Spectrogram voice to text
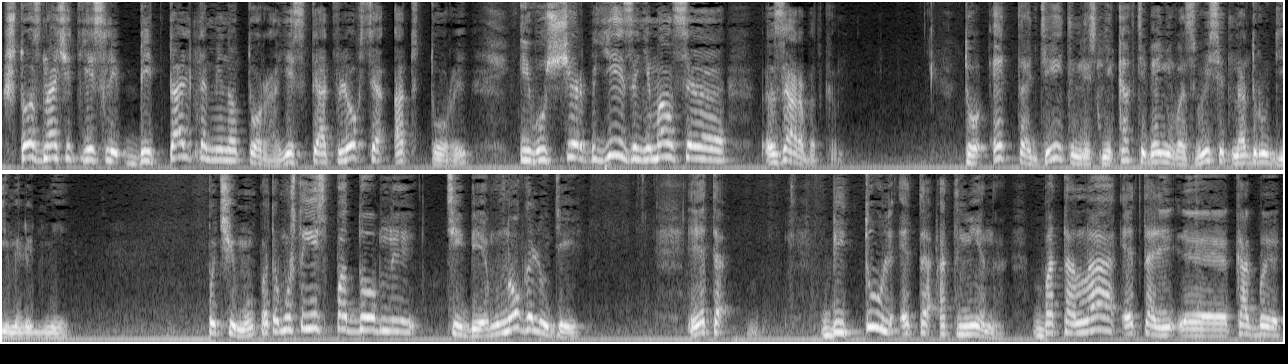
Что значит, если битальта минотора, если ты отвлекся от Торы и в ущерб ей занимался заработком, то эта деятельность никак тебя не возвысит над другими людьми – Почему? Потому что есть подобные тебе много людей. И это битуль – это отмена. Батала – это э, как бы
